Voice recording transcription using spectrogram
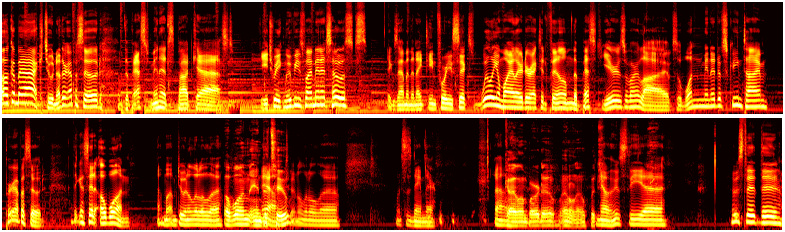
Welcome back to another episode of the Best Minutes podcast. Each week, Movies by Minutes hosts examine the 1946 William Wyler directed film, The Best Years of Our Lives, one minute of screen time per episode. I think I said a one. I'm, I'm doing a little. Uh, A one and yeah, a two. doing a little. Uh, what's his name there? Uh, Guy Lombardo. I don't know which. No, who's the uh who's the the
